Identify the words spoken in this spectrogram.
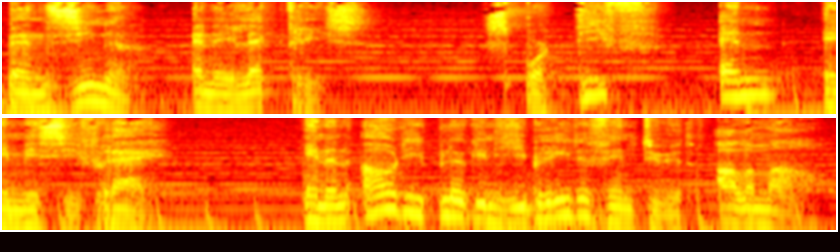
Benzine en elektrisch. Sportief en emissievrij. In een Audi plug-in hybride vindt u het allemaal.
